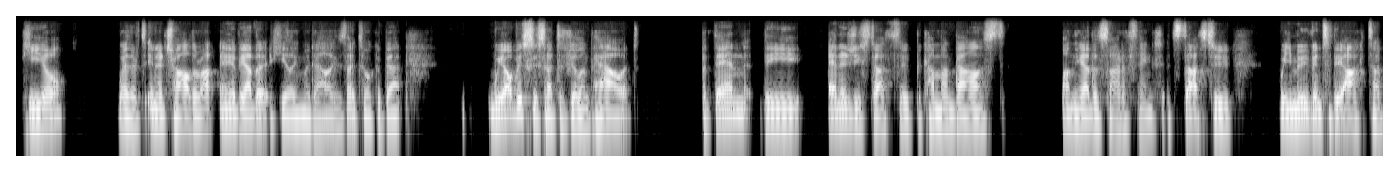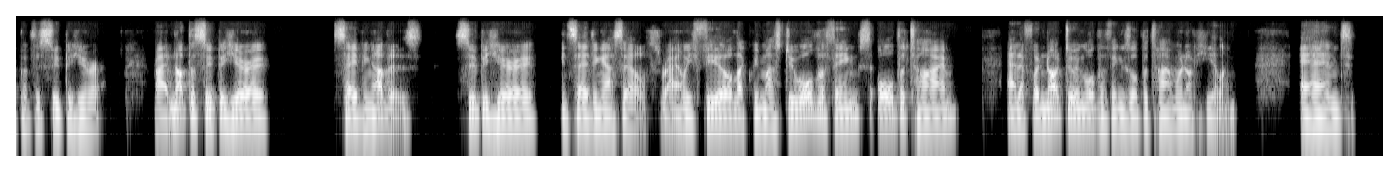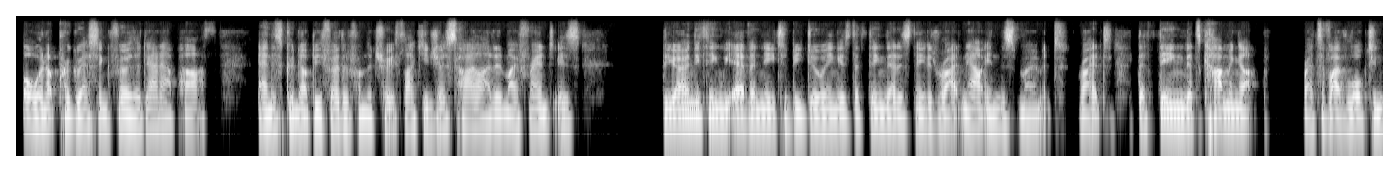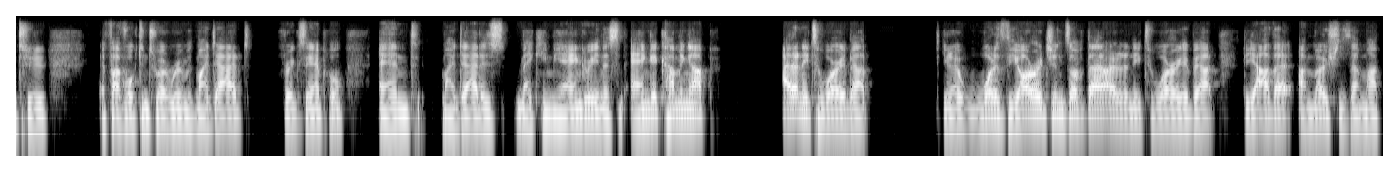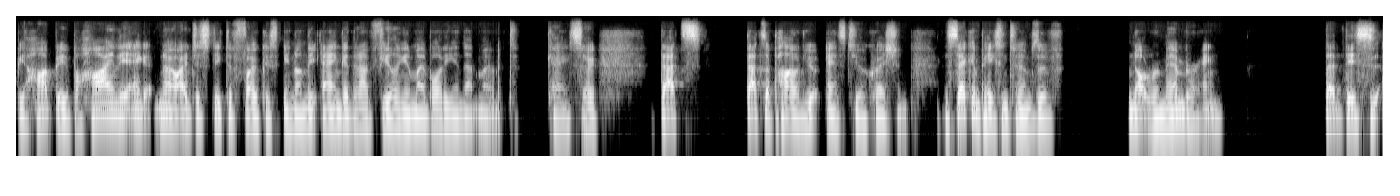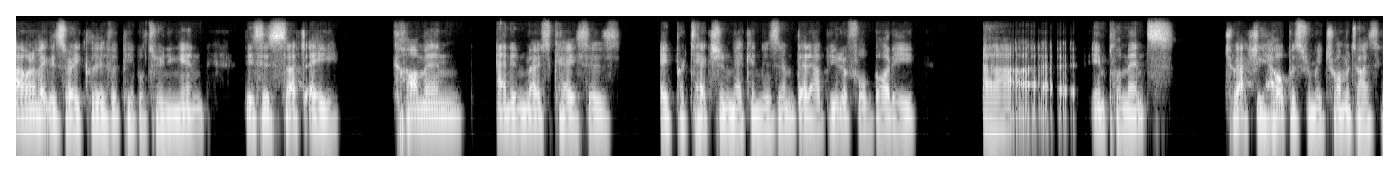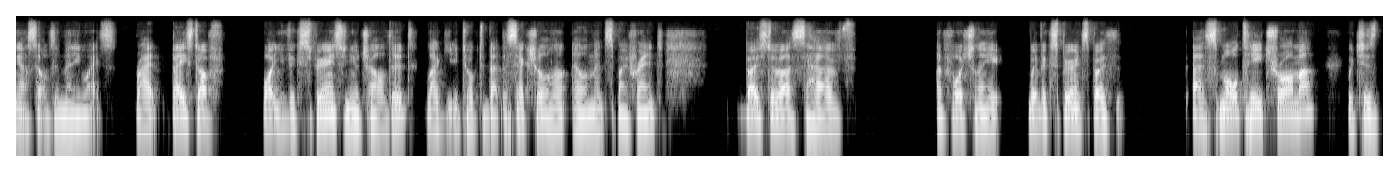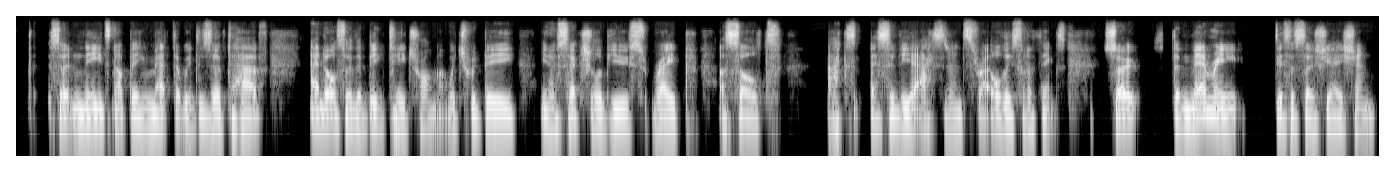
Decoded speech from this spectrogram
heal, whether it's inner child or any of the other healing modalities I talk about, we obviously start to feel empowered. But then the energy starts to become unbalanced on the other side of things. It starts to, we move into the archetype of the superhero, right? Not the superhero saving others, superhero in saving ourselves, right? And we feel like we must do all the things all the time. And if we're not doing all the things all the time, we're not healing and or we're not progressing further down our path. And this could not be further from the truth. Like you just highlighted, my friend, is the only thing we ever need to be doing is the thing that is needed right now in this moment, right? The thing that's coming up, right? So if I've walked into, if I've walked into a room with my dad, for example, and my dad is making me angry and there's some anger coming up, I don't need to worry about, you know, what is the origins of that. I don't need to worry about the other emotions that might be behind the anger. No, I just need to focus in on the anger that I'm feeling in my body in that moment. Okay. So that's that's a part of your answer to your question. The second piece in terms of not remembering that this I want to make this very clear for people tuning in. This is such a common and in most cases a protection mechanism that our beautiful body uh, implements to actually help us from re-traumatizing ourselves in many ways, right? Based off what you've experienced in your childhood, like you talked about the sexual elements, my friend. Most of us have, unfortunately, we've experienced both a small t trauma, which is certain needs not being met that we deserve to have, and also the big T trauma, which would be, you know, sexual abuse, rape, assault, ac- eh, severe accidents, right? All these sort of things. So the memory disassociation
